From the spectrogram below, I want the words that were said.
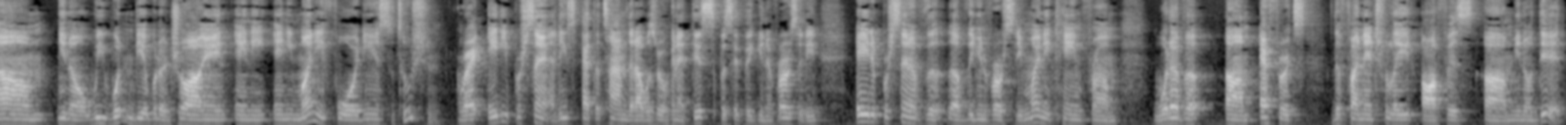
um, you know, we wouldn't be able to draw in any any money for the institution, right? Eighty percent, at least at the time that I was working at this specific university, eighty percent of the of the university money came from whatever um, efforts the financial aid office, um, you know, did.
